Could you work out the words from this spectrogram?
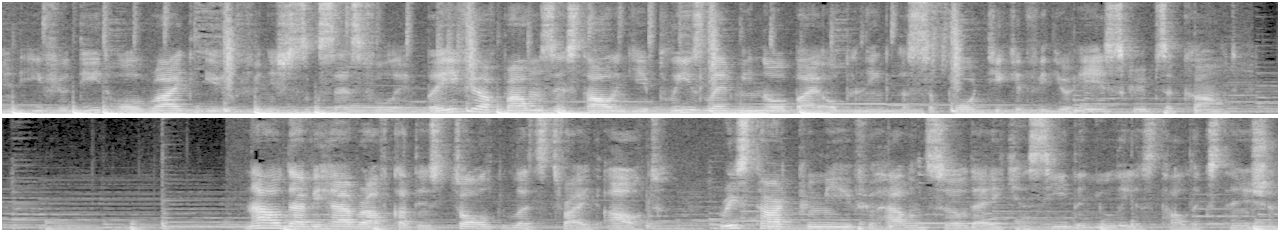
and if you did alright it will finish successfully. But if you have problems installing it, please let me know by opening a support ticket with your aescripts account. Now that we have RoughCut installed, let's try it out. Restart Premiere if you haven't so that you can see the newly installed extension.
